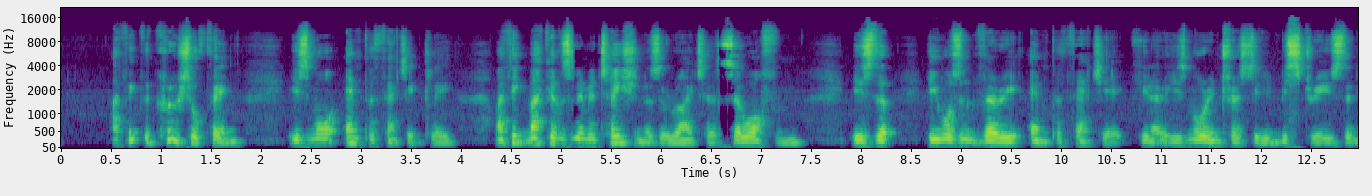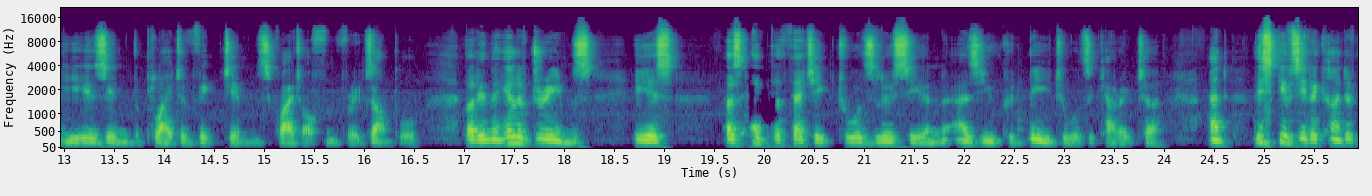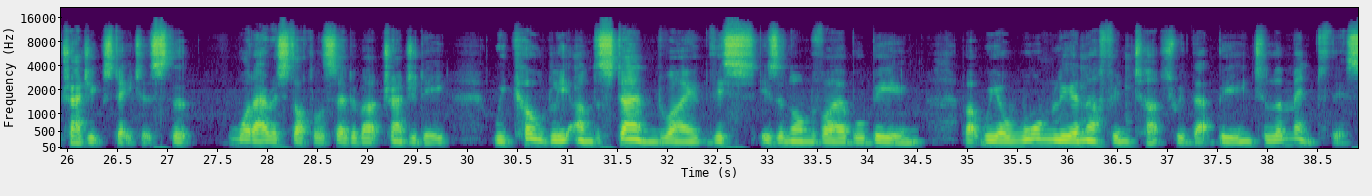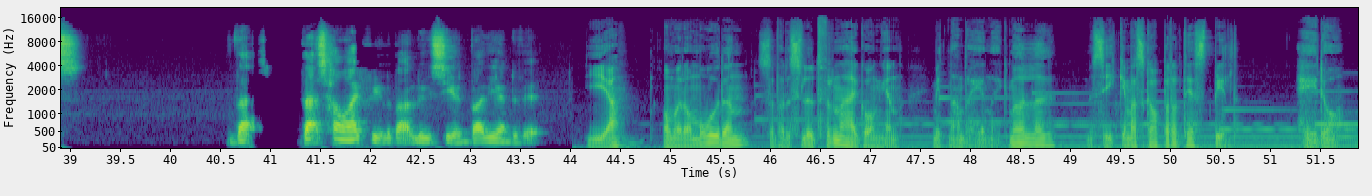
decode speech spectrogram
I think the crucial thing is more empathetically. I think Machen's limitation as a writer so often is that he wasn't very empathetic. You know, he's more interested in mysteries than he is in the plight of victims, quite often, for example. But in The Hill of Dreams, he is as empathetic towards Lucian as you could be towards a character. And this gives it a kind of tragic status that what Aristotle said about tragedy, we coldly understand why this is a non viable being, but we are warmly enough in touch with that being to lament this. That, that's how I feel about Lucian by the end of it. Ja, och med de orden så var det slut för den här gången. Mitt namn var Henrik Möller, musiken var skapad av Testbild. Hej då!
